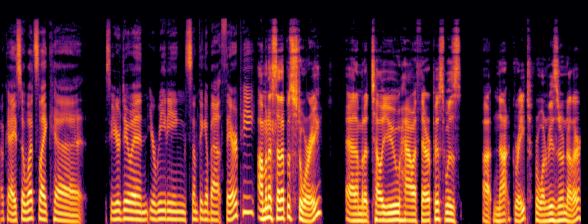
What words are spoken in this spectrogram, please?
okay? So what's like, uh, so you're doing, you're reading something about therapy? I'm going to set up a story and I'm going to tell you how a therapist was uh, not great for one reason or another.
